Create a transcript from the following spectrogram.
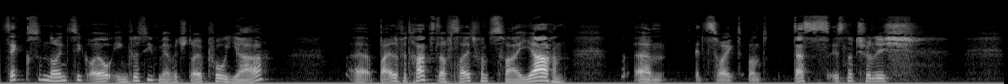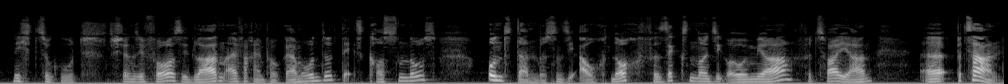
96 Euro inklusive Mehrwertsteuer pro Jahr äh, bei einer Vertragslaufzeit von zwei Jahren ähm, erzeugt. Und das ist natürlich nicht so gut. Stellen Sie vor, Sie laden einfach ein Programm runter, der ist kostenlos und dann müssen Sie auch noch für 96 Euro im Jahr, für zwei Jahren, äh, bezahlen.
